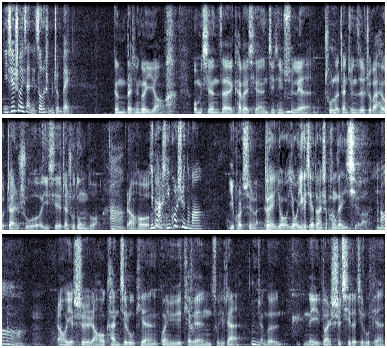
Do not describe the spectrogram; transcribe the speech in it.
你先说一下你做了什么准备？跟百群哥一样，我们先在开拍前进行训练，除了站军姿之外，还有战术一些战术动作。啊。然后你们俩是一块训的吗？一块训来着。对，有有一个阶段是碰在一起了。哦。然后也是，然后看纪录片，关于铁原阻击战，整个那一段时期的纪录片，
